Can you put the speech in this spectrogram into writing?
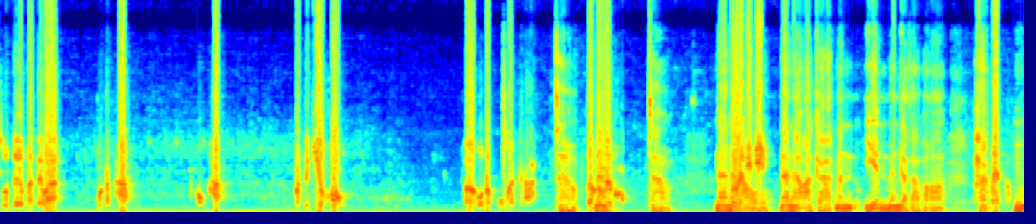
สูตรเดิมอะแต่ว่าคุณภาพของผักมันไปเกี่ยวข้องเอ่ออุณหภูมิอากาศเจ้าแล้วหก็น้าเรื่องของเจ้าหน้าหนาวหน้าหนาวอากาศมันเย็นแม่นกับเจ้าพอพักหมู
